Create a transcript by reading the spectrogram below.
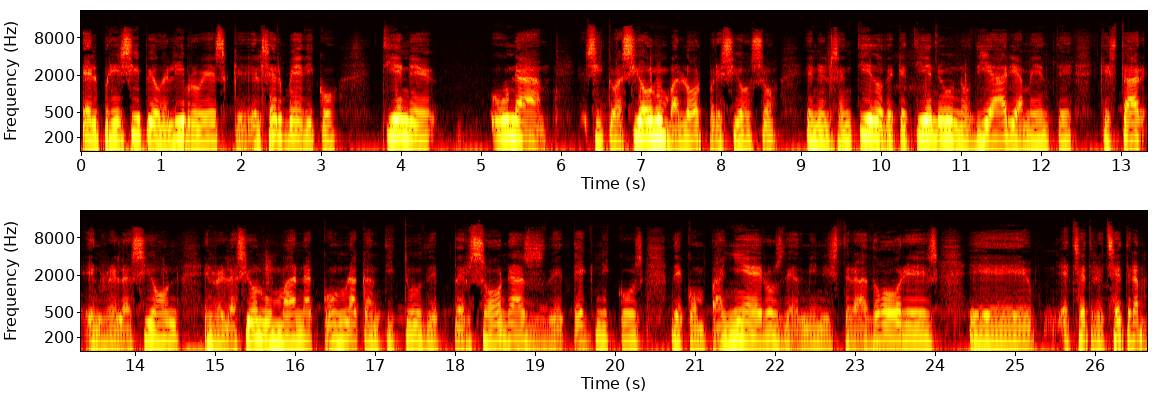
el principio del libro es que el ser médico tiene una situación, un valor precioso, en el sentido de que tiene uno diariamente que estar en relación, en relación humana con una cantidad de personas, de técnicos, de compañeros, de administradores, eh, etcétera, etcétera,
